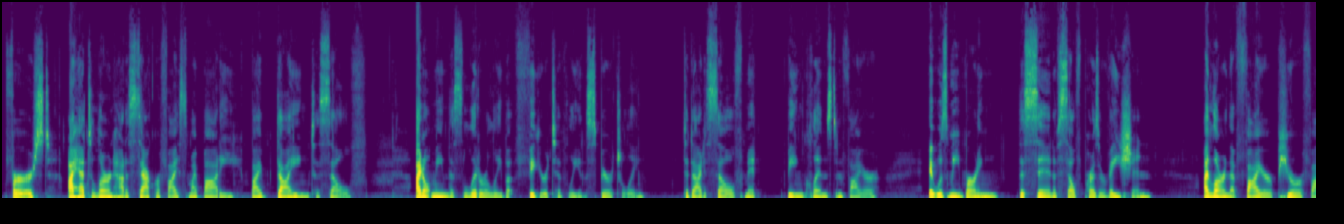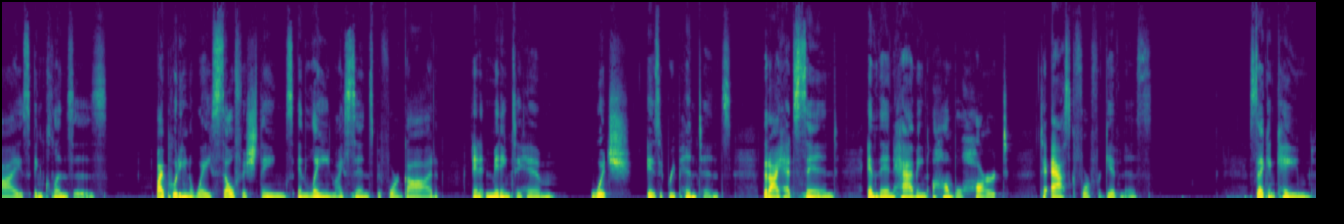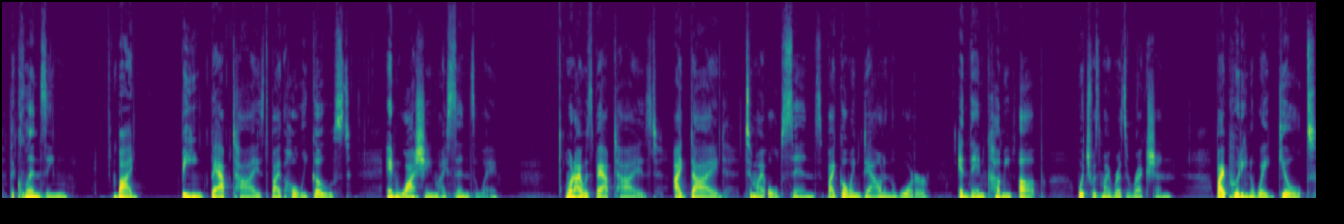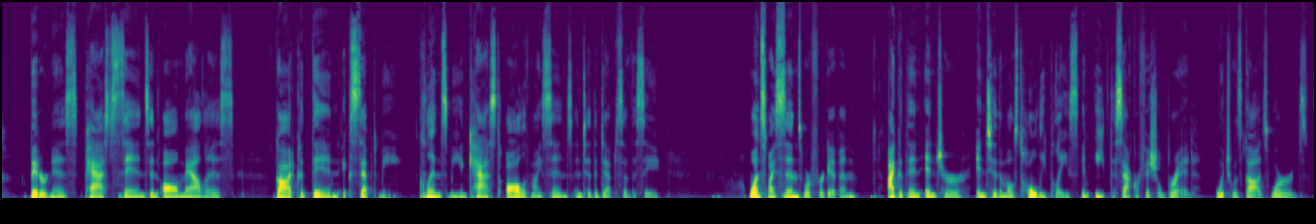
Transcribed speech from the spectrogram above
First, I had to learn how to sacrifice my body by dying to self. I don't mean this literally, but figuratively and spiritually. To die to self meant being cleansed in fire. It was me burning the sin of self preservation I learned that fire purifies and cleanses. By putting away selfish things and laying my sins before God and admitting to Him, which is repentance, that I had sinned, and then having a humble heart to ask for forgiveness. Second came the cleansing by being baptized by the Holy Ghost and washing my sins away. When I was baptized, I died to my old sins by going down in the water and then coming up, which was my resurrection, by putting away guilt, bitterness, past sins, and all malice. God could then accept me, cleanse me, and cast all of my sins into the depths of the sea. Once my sins were forgiven, I could then enter into the most holy place and eat the sacrificial bread which was God's words.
